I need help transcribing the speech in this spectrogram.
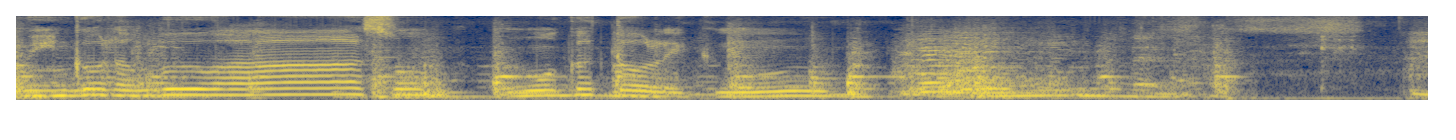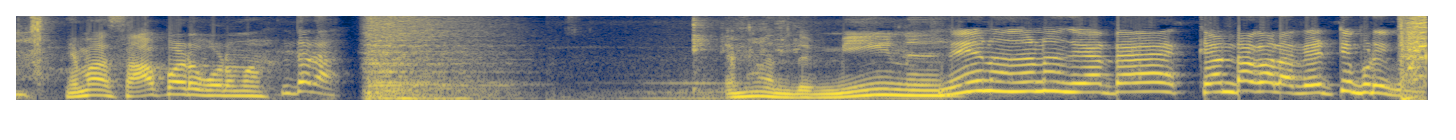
மீன் குழம்பு வாசம் முகத்தொலைக்கும். ஏமா சாப்பாடு போடுமா இந்தடா. ஏமா அந்த மீன். நீனு நீனு கேட்ட கெண்டகால வெட்டி பிடிக்கும்.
